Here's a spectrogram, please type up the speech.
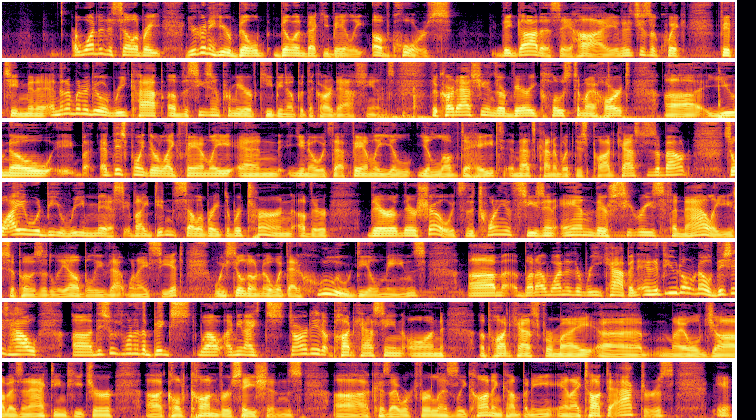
I wanted to celebrate. You're going to hear Bill, Bill and Becky Bailey, of course. They gotta say hi, and it's just a quick 15 minute. And then I'm to do a recap of the season premiere of Keeping Up with the Kardashians. The Kardashians are very close to my heart. Uh, you know, but at this point they're like family, and you know it's that family you you love to hate, and that's kind of what this podcast is about. So I would be remiss if I didn't celebrate the return of their their their show. It's the 20th season and their series finale, supposedly. I'll believe that when I see it. We still don't know what that Hulu deal means. Um, but I wanted to recap. And, and if you don't know, this is how uh, this was one of the big. Well, I mean, I started podcasting on a podcast for my uh, my old job as an acting teacher uh, called Conversations because I worked for Leslie and Company, and I talked to actors.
